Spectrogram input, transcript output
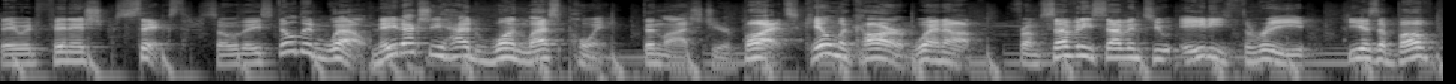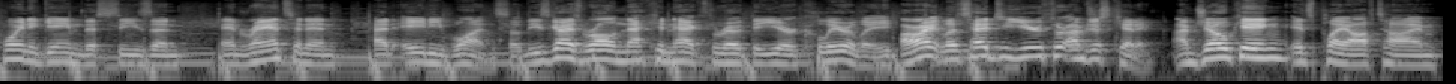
They would finish sixth, so they still did well. Nate actually had one less point than last year, but Cale Makar went up from 77 to 83. He is above point a game this season. And Rantanen had 81. So these guys were all neck and neck throughout the year, clearly. All right, let's head to year three. I'm just kidding. I'm joking. It's playoff time.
